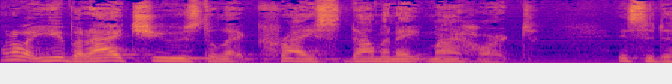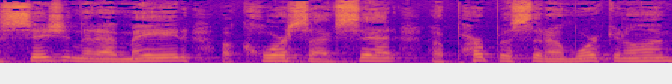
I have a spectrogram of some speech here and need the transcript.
I don't know about you, but I choose to let Christ dominate my heart. It's a decision that I've made, a course I've set, a purpose that I'm working on.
